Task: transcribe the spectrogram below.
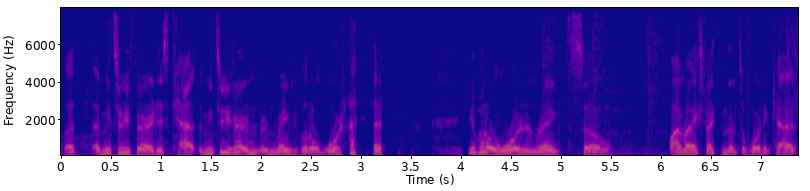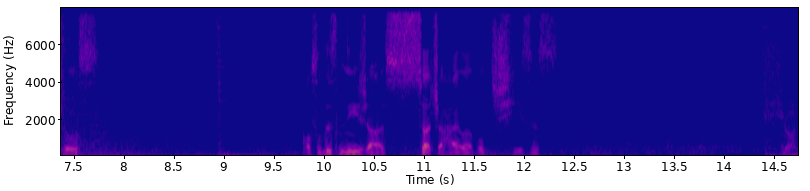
But, I mean, to be fair, it is cat. I mean, to be fair, in, in ranked, people don't ward either. people don't ward in ranked, so why am I expecting them to ward in casuals? Also, this Ne Zha is such a high level. Jesus. Shut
